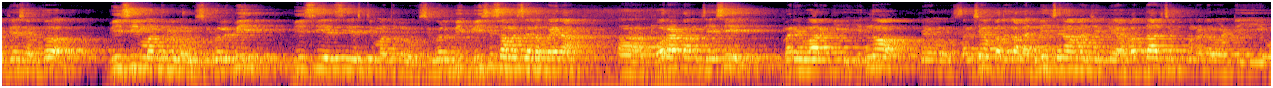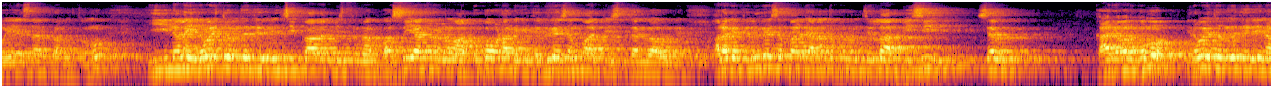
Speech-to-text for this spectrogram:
ఉద్దేశంతో బీసీ మంత్రులను ఉసిగొలిపి బీసీ ఎస్సీ ఎస్టీ మంత్రులను ఉసిగొలిపి బీసీ సమస్యలపైన పైన పోరాటం చేసి మరి వారికి ఎన్నో మేము సంక్షేమ పథకాలు అందించినామని చెప్పి అబద్ధాలు చెప్పుకున్నటువంటి ఈ వైఎస్ఆర్ ప్రభుత్వము ఈ నెల ఇరవై తొమ్మిది తేదీ నుంచి ప్రారంభిస్తున్న బస్సు యాత్రను అడ్డుకోవడానికి తెలుగుదేశం పార్టీ సిద్ధంగా ఉంది. అలాగే తెలుగుదేశం పార్టీ అనంతపురం జిల్లా బీసీ సెల్ కార్యవర్గము ఇరవై తొమ్మిది తేదీన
